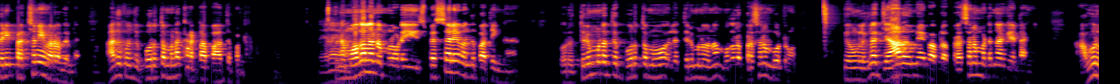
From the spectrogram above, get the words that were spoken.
பெரிய பிரச்சனை வர்றதில்ல. அது கொஞ்சம் பொருத்தமெல்லாம் கரெக்டா பார்த்து பண்றோம். ஏன்னா முதல்ல நம்மளுடைய ஸ்பெஷலே வந்து பாத்தீங்கன்னா ஒரு திருமணத்தை பொருத்தமோ இல்ல திருமணம்னா முதல்ல பிரசனம் போட்டுருவோம். இப்போ உங்களுக்குலாம் ஜாதகமே பார்க்கல. பிரசனம் மட்டும்தான் கேட்டாங்க. அவர்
